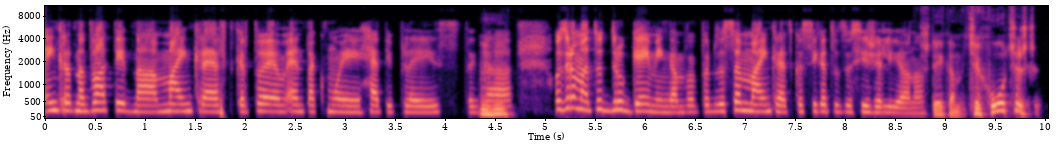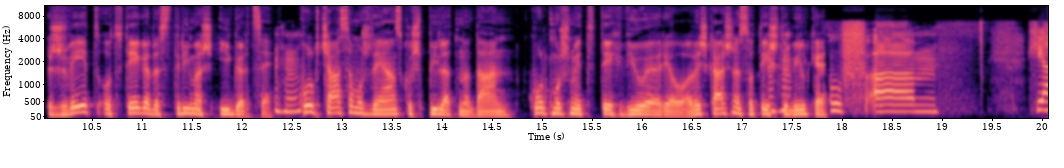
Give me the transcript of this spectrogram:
enkrat na dva tedna Minecraft, ker to je en tak moj happy place. Tega, uh mhm. -huh. Oziroma tudi drug gaming, ampak predvsem Minecraft, ko si ga tudi vsi želijo. No. Če hočeš živeti od tega, da streamaš igrice, uh mhm. -huh. koliko časa moš dejansko špilati na dan, koliko moš imeti teh viewerjev, veš, kakšne so te uh mhm. -huh. številke? Uf, um, Ja,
